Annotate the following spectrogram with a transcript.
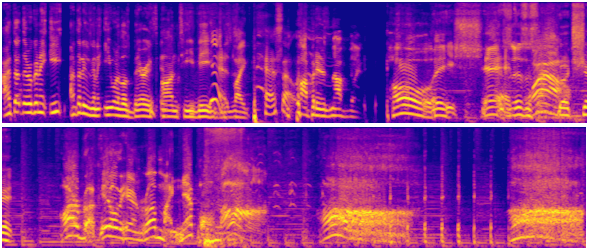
I thought they were gonna eat. I thought he was gonna eat one of those berries on TV. Yeah, just like pass out. pop it in his mouth and be like, "Holy shit! This is some wow, good shit. Barbara, get over here and rub my nipples." Ah, oh, oh!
